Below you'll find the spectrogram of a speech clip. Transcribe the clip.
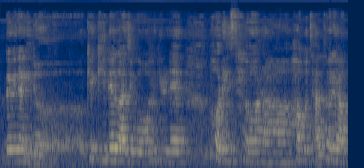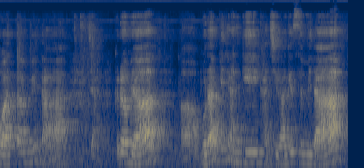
근데 그냥 이렇게 기대가지고 하길래 허리 세워라 하고 잔소리하고 왔답니다. 자, 그러면 어, 보랏빛 향기 같이 가겠습니다.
